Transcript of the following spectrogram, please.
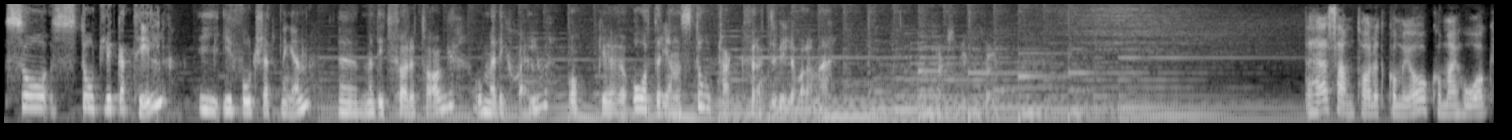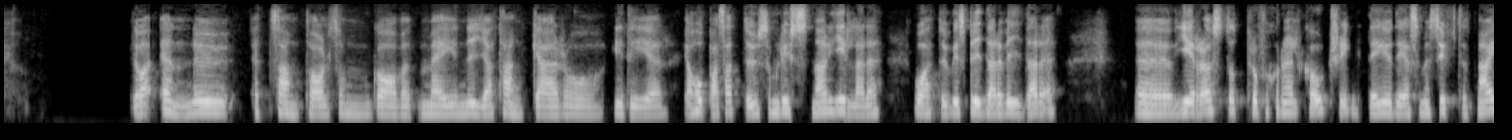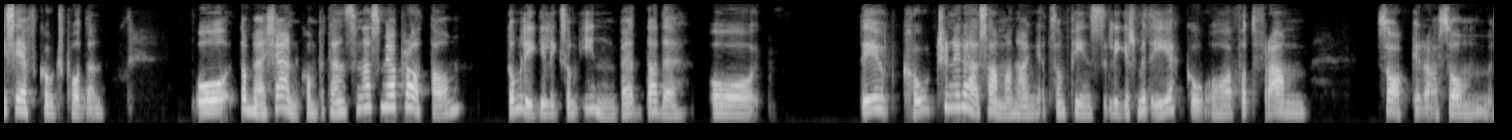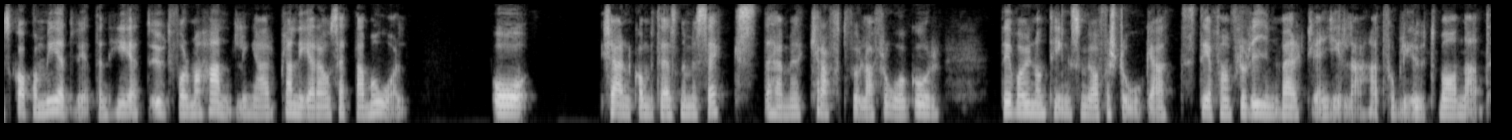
Så stort lycka till i, i fortsättningen eh, med ditt företag och med dig själv. Och eh, återigen, stort tack för att du ville vara med. Tack så mycket själv. Det här samtalet kommer jag att komma ihåg. Det var ännu ett samtal som gav mig nya tankar och idéer. Jag hoppas att du som lyssnar gillar det och att du vill sprida det vidare. Eh, ge röst åt professionell coaching, det är ju det som är syftet med ICF Coachpodden. Och de här kärnkompetenserna som jag pratar om, de ligger liksom inbäddade och det är coachen i det här sammanhanget som finns, ligger som ett eko och har fått fram saker som skapa medvetenhet, utforma handlingar, planera och sätta mål. Och kärnkompetens nummer sex, det här med kraftfulla frågor, det var ju någonting som jag förstod att Stefan Florin verkligen gillar, att få bli utmanad.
